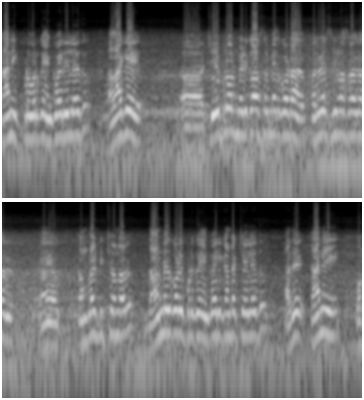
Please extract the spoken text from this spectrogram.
కానీ ఇప్పటి వరకు ఎంక్వైరీ లేదు. అలాగే చేబ్రోల్ మెడికల్ ఆఫీసర్ మీద కూడా పరివేల్ శ్రీనివాసరావు గారు కంప్లైంట్ ఇచ్చి ఉన్నారు. దాని మీద కూడా ఇప్పటికీ ఎంక్వైరీ కండక్ట్ చేయలేదు. అదే కానీ ఒక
